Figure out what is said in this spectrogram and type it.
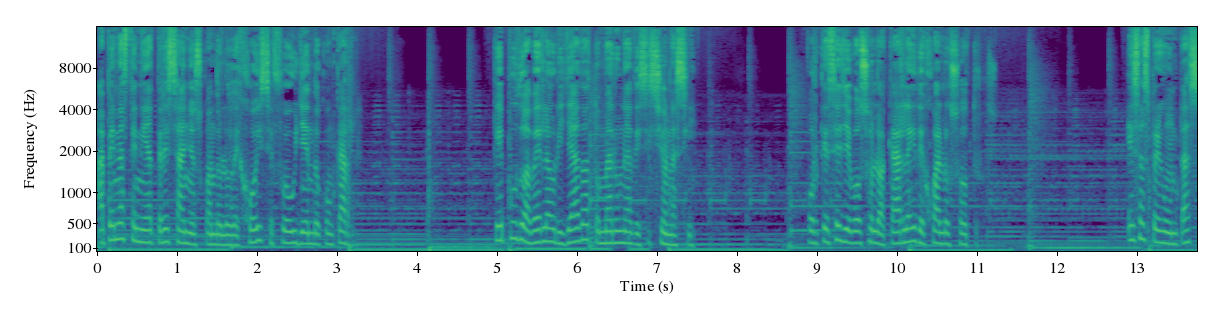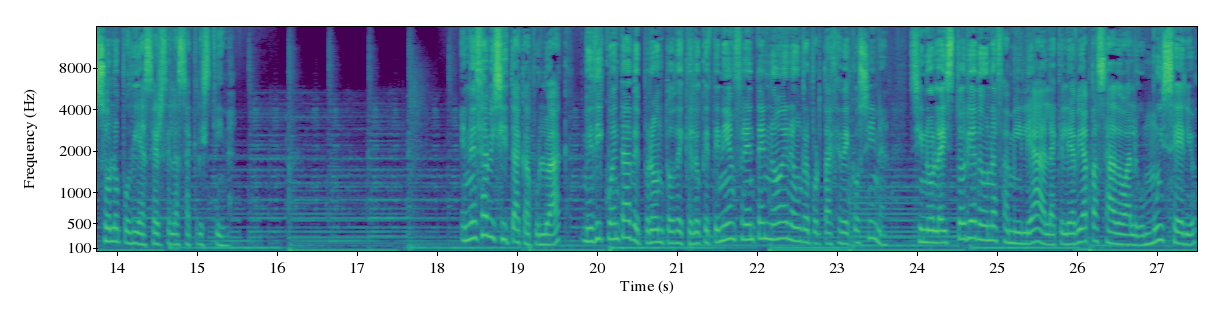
apenas tenía tres años cuando lo dejó y se fue huyendo con Carla. ¿Qué pudo haberla orillado a tomar una decisión así? ¿Por qué se llevó solo a Carla y dejó a los otros? Esas preguntas solo podía hacérselas a Cristina. En esa visita a Capuluac me di cuenta de pronto de que lo que tenía enfrente no era un reportaje de cocina, sino la historia de una familia a la que le había pasado algo muy serio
